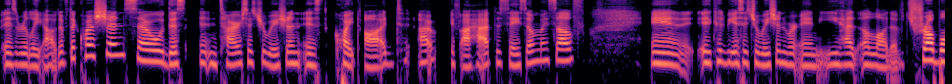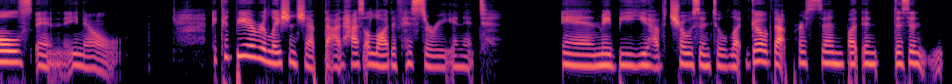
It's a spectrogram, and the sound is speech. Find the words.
is really out of the question. So this entire situation is quite odd, uh, if I have to say so myself. And it could be a situation wherein you had a lot of troubles and you know it could be a relationship that has a lot of history in it. And maybe you have chosen to let go of that person but it doesn't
